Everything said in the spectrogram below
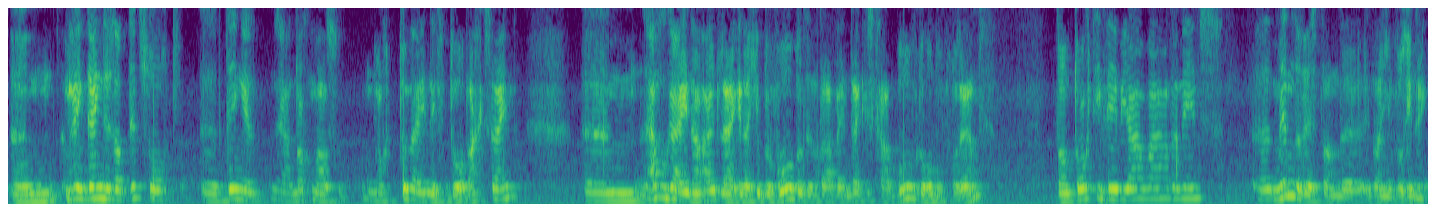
Um, maar ik denk dus dat dit soort uh, dingen, ja, nogmaals, nog te weinig doordacht zijn. Um, hoe ga je nou uitleggen dat je bijvoorbeeld inderdaad bij een dekkingsgraad boven de 100%, dan toch die VBA-waarde ineens minder is dan, de, dan je voorziening?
